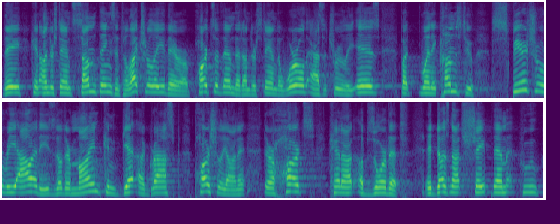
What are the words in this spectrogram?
They can understand some things intellectually. There are parts of them that understand the world as it truly is. But when it comes to spiritual realities, though their mind can get a grasp partially on it, their hearts cannot absorb it. It does not shape them who,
